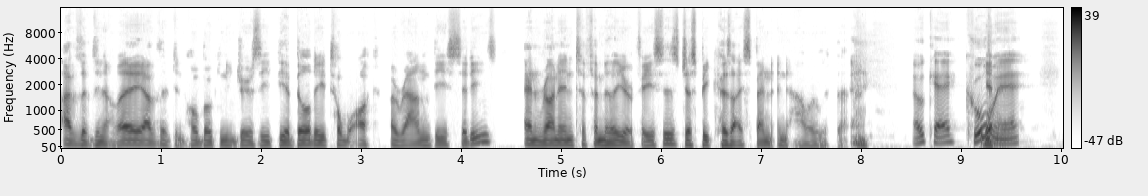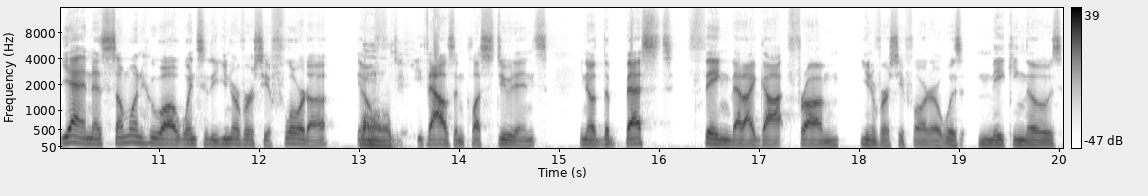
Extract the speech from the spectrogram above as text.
i've lived in la i've lived in hoboken new jersey the ability to walk around these cities and run into familiar faces just because i spent an hour with them okay cool yeah. man yeah and as someone who uh, went to the university of florida you know oh. 50000 plus students you know the best thing that i got from university of florida was making those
